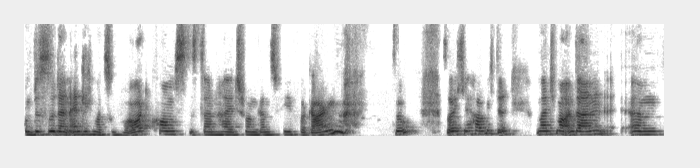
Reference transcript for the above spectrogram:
und bis du dann endlich mal zu Wort kommst, ist dann halt schon ganz viel vergangen. So, solche habe ich dann manchmal und dann ähm,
